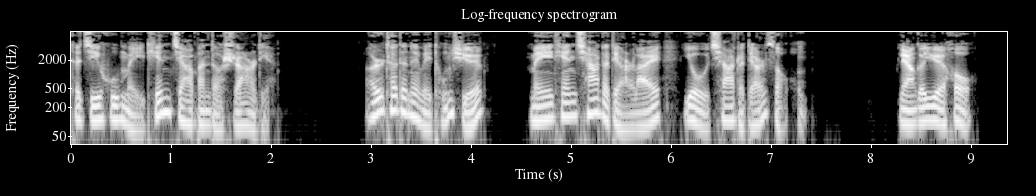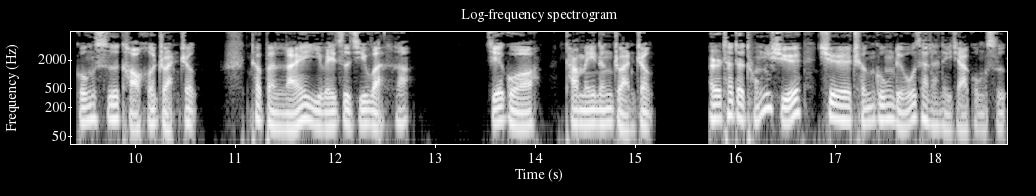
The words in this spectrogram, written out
他几乎每天加班到十二点，而他的那位同学每天掐着点来，又掐着点走。两个月后，公司考核转正。他本来以为自己稳了，结果他没能转正，而他的同学却成功留在了那家公司。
